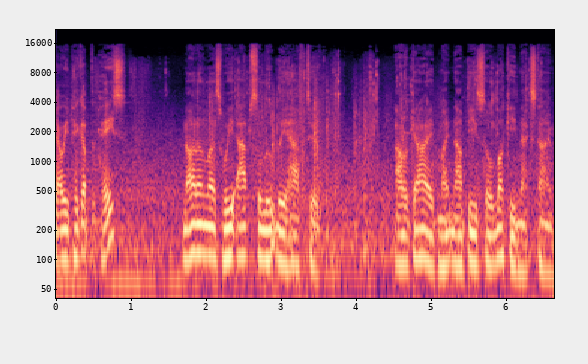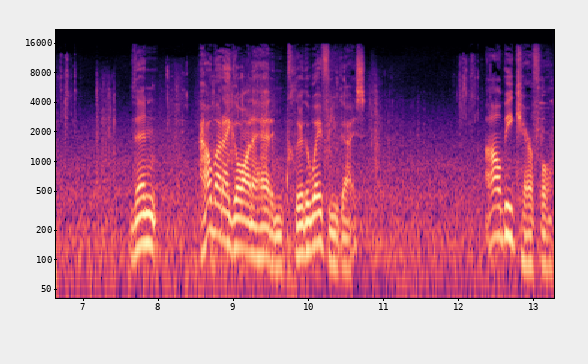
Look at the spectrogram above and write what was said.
Shall we pick up the pace? Not unless we absolutely have to. Our guide might not be so lucky next time. Then, how about I go on ahead and clear the way for you guys? I'll be careful.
